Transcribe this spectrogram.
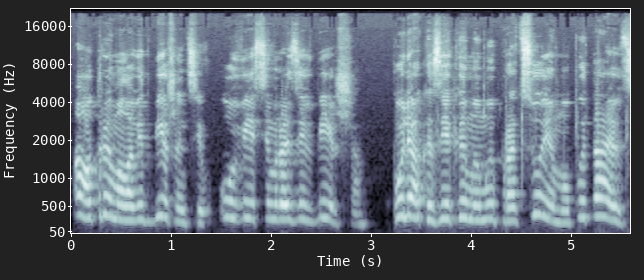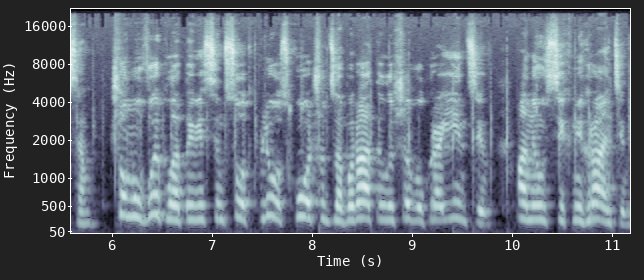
а отримала від біженців у 8 разів більше. Поляки, з якими ми працюємо, питаються, чому виплати 800 плюс хочуть забирати лише в українців, а не у всіх мігрантів.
